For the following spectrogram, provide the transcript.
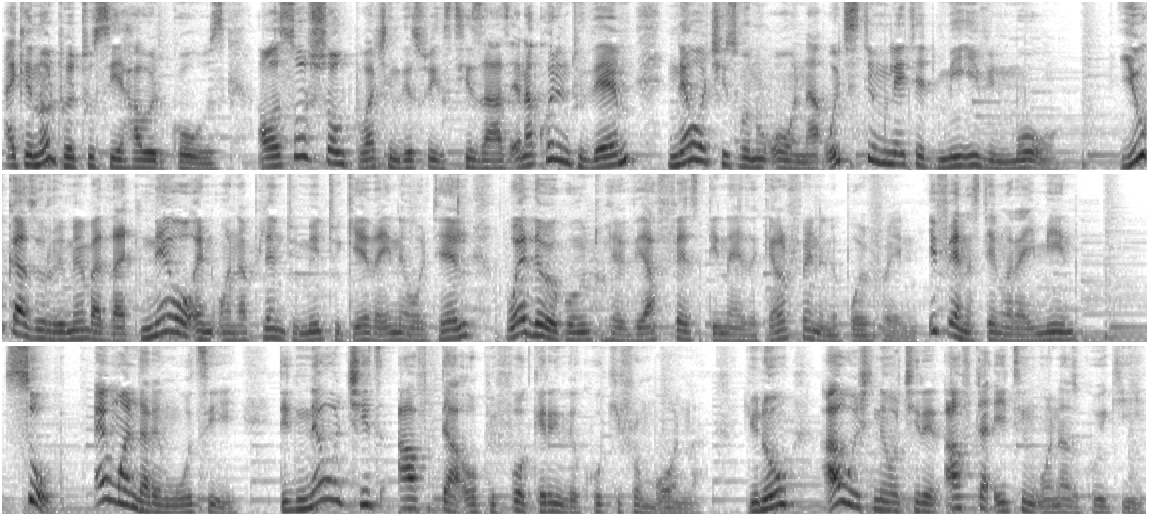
I cannot wait to see how it goes. I was so shocked watching this week's teasers and according to them, Neo cheats on Ona which stimulated me even more. You guys will remember that Neo and Ona planned to meet together in a hotel where they were going to have their first dinner as a girlfriend and a boyfriend, if you understand what I mean. So, I'm wondering Wuti, did Neo cheat after or before getting the cookie from Ona? You know, I wish Neo cheated after eating Ona's cookie.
